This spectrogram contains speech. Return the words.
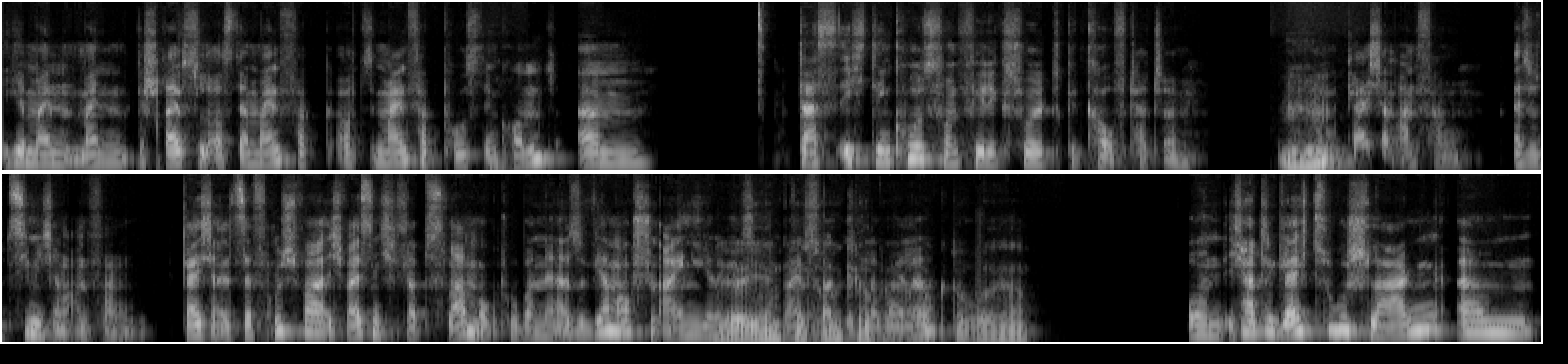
hier mein, mein Geschreibsel aus, der Mindfuck, aus dem Mindfuck-Posting kommt, ähm, dass ich den Kurs von Felix Schuld gekauft hatte. Mhm. Gleich am Anfang. Also ziemlich am Anfang. Gleich als der frisch war, ich weiß nicht, ich glaube, es war im Oktober, ne? Also wir haben auch schon Ja, einjähriges so, Mindfuck mittlerweile. Oktober, ja. Und ich hatte gleich zugeschlagen, ähm,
